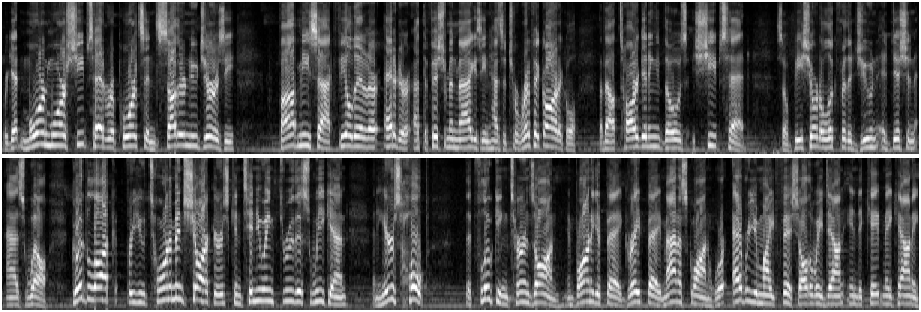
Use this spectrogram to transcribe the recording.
We're getting more and more sheep's head reports in southern New Jersey. Bob Mesak, field editor, editor at the Fisherman Magazine, has a terrific article about targeting those sheep's head. So be sure to look for the June edition as well. Good luck for you tournament sharkers continuing through this weekend. And here's hope that fluking turns on in Barnegat Bay, Great Bay, Manasquan, wherever you might fish, all the way down into Cape May County.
